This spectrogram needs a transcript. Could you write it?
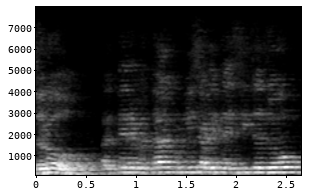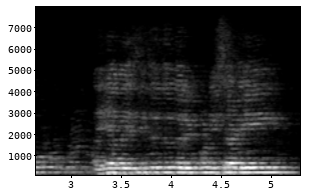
ચલો અત્યારે બધા કુણીસાડી બેસી જજો. અહીંયા બેસી જજો દરેક કુણીસાડી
